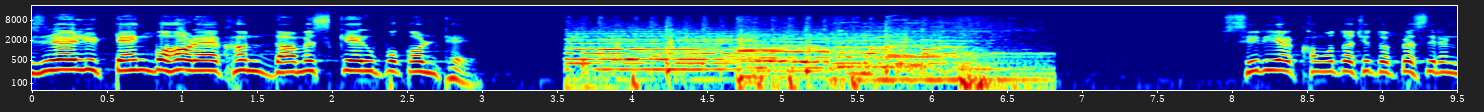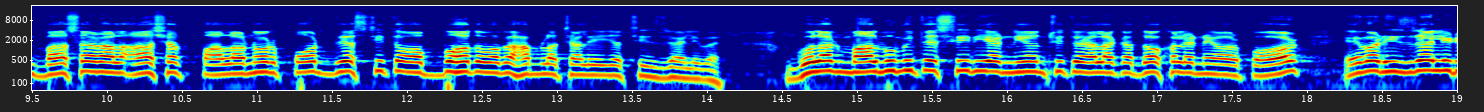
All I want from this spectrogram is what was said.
ইসরায়েলি ট্যাঙ্ক বহর এখন দামেস্কের উপকণ্ঠে। সিরিয়ার ক্ষমতাচ্যুত প্রেসিডেন্ট বাশার আল আসাদ পালানোর পর দেশটিতে অব্যাহতভাবে হামলা চালিয়ে যাচ্ছে ইসরায়েলি বাহিনী। গোলান মালভূমিতে সিরিয়ার নিয়ন্ত্রিত এলাকা দখলে নেওয়ার পর এবার ইসরায়েলি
